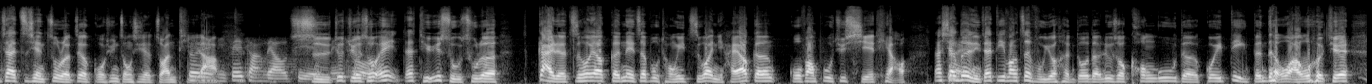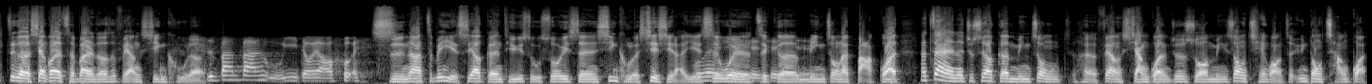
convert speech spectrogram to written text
子。在之前做了这个国训中心的专题啦，你非常了解，是就觉得说，哎、欸，在体育署除了。盖了之后要跟内政部同意之外，你还要跟国防部去协调。那相对你在地方政府有很多的，例如说空屋的规定等等，哇，我觉得这个相关的承办人都是非常辛苦了，十般般武艺都要会。是，那这边也是要跟体育署说一声辛苦了，谢谢啦，也是为了这个民众来把关。那再来呢，就是要跟民众很非常相关的，就是说民众前往这运动场馆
